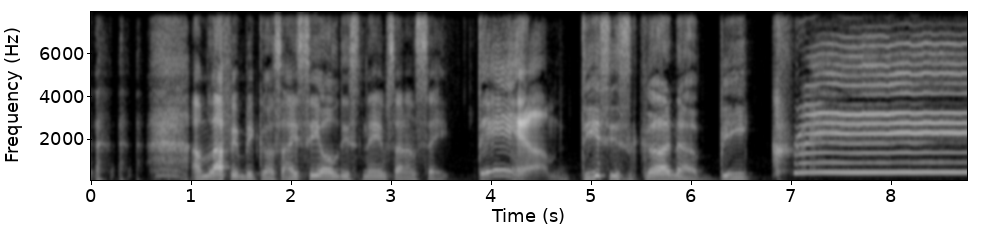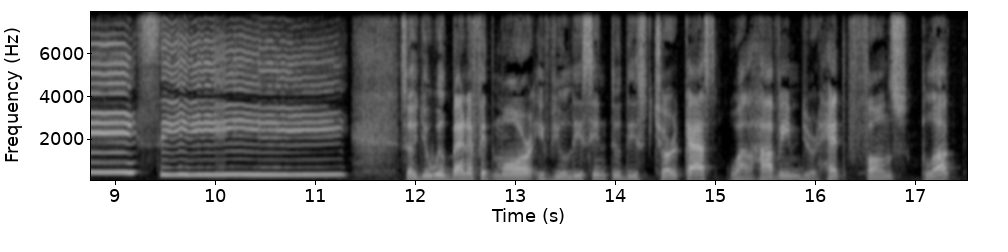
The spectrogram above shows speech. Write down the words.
I'm laughing because I see all these names and I say, damn, this is gonna be So you will benefit more if you listen to this shortcast while having your headphones plugged.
